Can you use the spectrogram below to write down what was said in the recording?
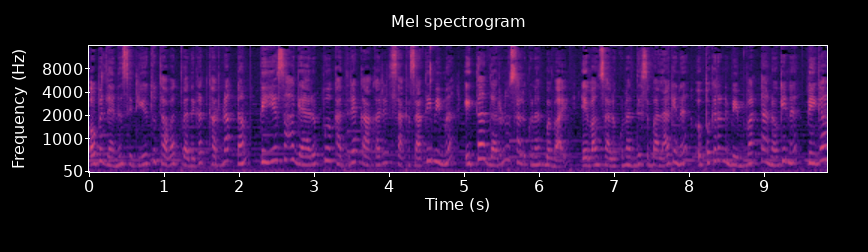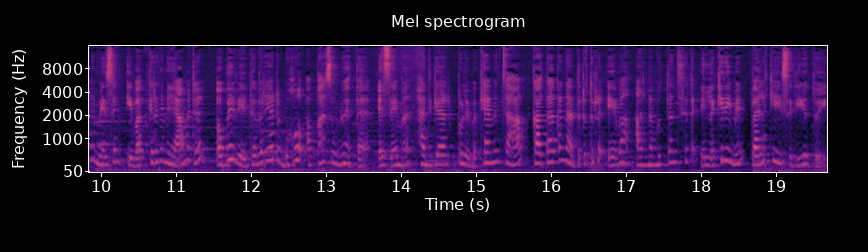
ඔබ දැන සිටියයුතු තවත් වැදගත් කරුණක් නම් පිහිය සහ ගෑරප්පුව කතරයක් ආකාරයට සකසා තිබීම ඉතා දරුණු සලකුණක් බවයි. එවන් සලකුණක් දෙස බලාගෙන උපකරන බිම්වට්ටා නොගෙන පිගාන මේසෙන් ඉවත් කරගෙන යාමට ඔබේ වේටවරයට බොහෝ අපහසුුණු ඇත. එසේම හැදිගෑරප්පු ලෙව කෑමෙන් සහ කතාකන අතරතුර ඒවා අන්නමුත්තන් සිට එල්ල කිරීමෙන් වැලකී සිටිය යුතුයි.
